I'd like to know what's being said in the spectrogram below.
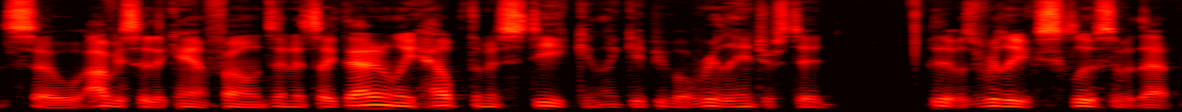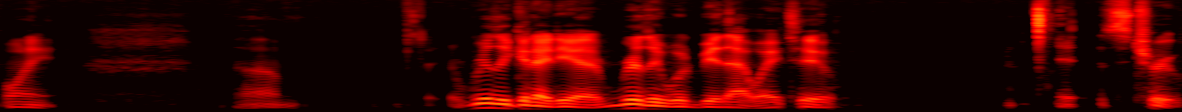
so obviously they can't have phones, and it's like that only helped the mystique and like get people really interested. Because it was really exclusive at that point. Um, really good idea. It really would be that way too. It, it's true.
